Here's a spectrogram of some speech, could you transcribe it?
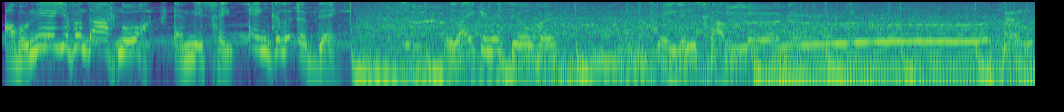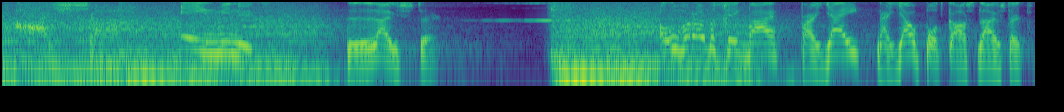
Abonneer je vandaag nog en mis geen enkele update. Liken is zilver, delen is goud. Eén minuut. Luister. Overal beschikbaar waar jij naar jouw podcast luistert.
